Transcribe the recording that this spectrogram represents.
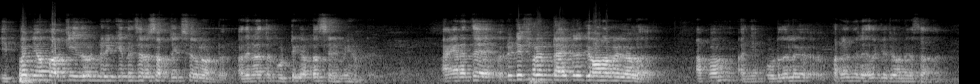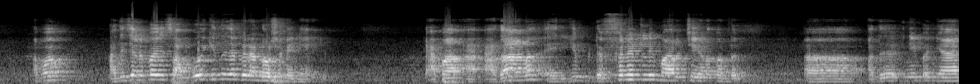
ഇപ്പം ഞാൻ വർക്ക് ചെയ്തുകൊണ്ടിരിക്കുന്ന ചില സബ്ജക്ട്സുകളുണ്ട് അതിനകത്ത് കുട്ടികളുടെ സിനിമയുണ്ട് അങ്ങനത്തെ ഒരു ഡിഫറെന്റ് ആയിട്ടുള്ള ജോണറുകൾ അപ്പം ഞാൻ കൂടുതൽ പറയുന്നില്ല ഏതൊക്കെ ജോണേഴ്സാണ് അപ്പം അത് ചിലപ്പോൾ സംഭവിക്കുന്നത് ചിലപ്പോൾ രണ്ടു വർഷം കഴിഞ്ഞായിരിക്കും. അപ്പം അതാണ് എനിക്ക് ഡെഫിനറ്റ്ലി മാറി ചെയ്യണമെന്നുണ്ട്. അത് ഇനിയിപ്പോൾ ഞാൻ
